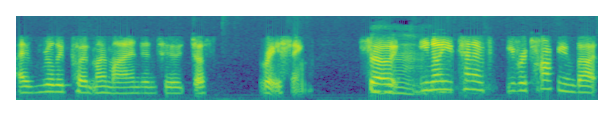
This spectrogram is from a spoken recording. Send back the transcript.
I really put my mind into just racing. So Mhm. you know, you kind of you were talking about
